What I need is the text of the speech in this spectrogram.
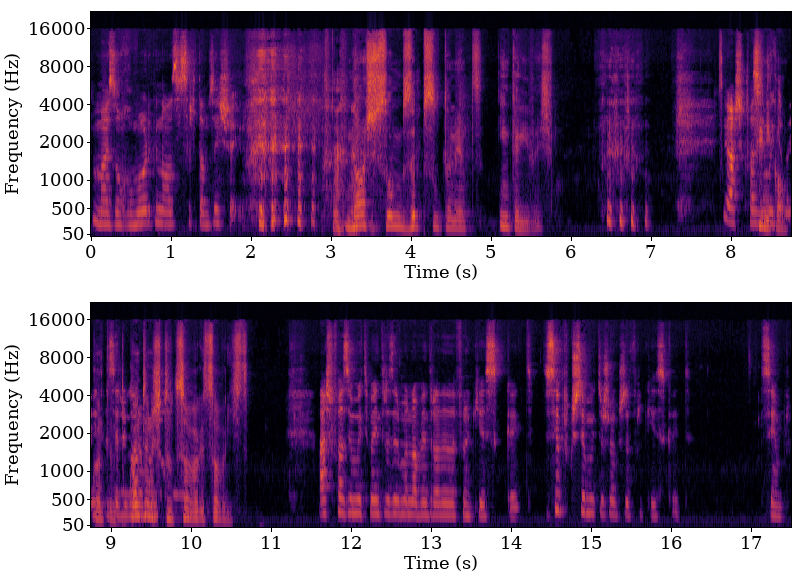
Mais um rumor que nós acertamos em cheio. nós somos absolutamente incríveis. Eu acho que fazem Sim, Nicole, muito bem conta-nos tudo sobre, sobre isto. Acho que fazem muito bem trazer uma nova entrada da franquia Skate. sempre gostei muito dos jogos da franquia Skate. Sempre.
